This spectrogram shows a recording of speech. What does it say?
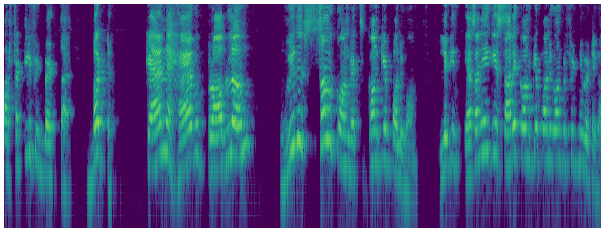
परफेक्टली फिट बैठता है। But can have problem with some convex concave polygon लेकिन ऐसा नहीं है कि सारे कॉन्केव पॉलीगॉन पे फिट नहीं बैठेगा।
